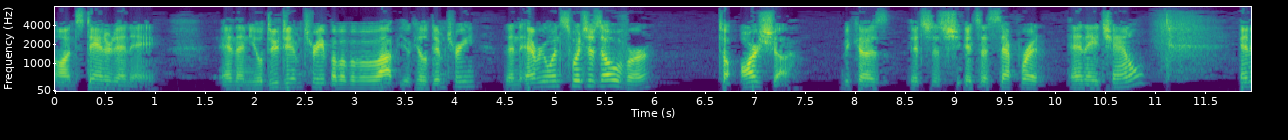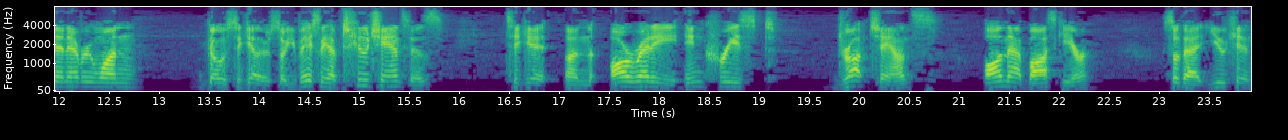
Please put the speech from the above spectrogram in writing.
on standard NA, and then you'll do Dimtree. Blah blah blah blah blah. You'll kill Dimtree. Then everyone switches over to Arsha because it's a, it's a separate NA channel, and then everyone goes together. So you basically have two chances to get an already increased drop chance on that boss gear so that you can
